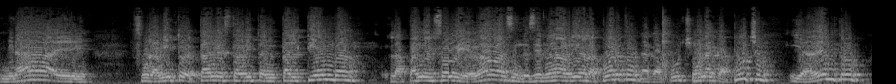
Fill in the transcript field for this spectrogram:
mira, eh, fulanito de tal está ahorita en tal tienda, la panel solo llegaba sin decir nada, abría la puerta, una capucha, una capucha y adentro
